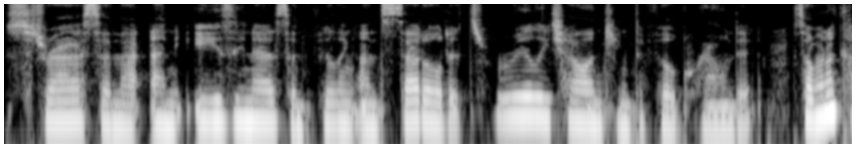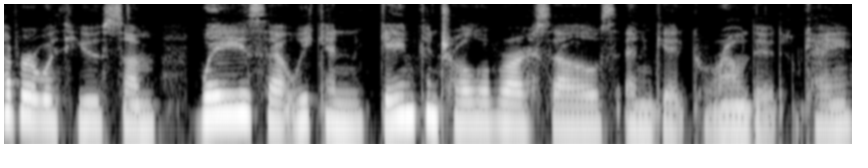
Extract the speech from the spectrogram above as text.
stress and that uneasiness and feeling unsettled, it's really challenging to feel grounded. So, I want to cover with you some ways that we can gain control over ourselves and get grounded, okay?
